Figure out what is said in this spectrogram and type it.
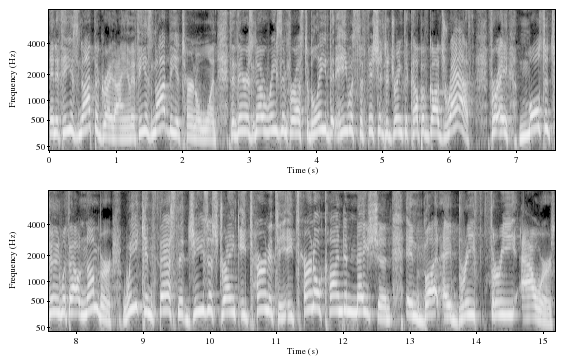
And if he is not the great I am, if he is not the eternal one, then there is no reason for us to believe that he was sufficient to drink the cup of God's wrath for a multitude without number. We confess that Jesus drank eternity, eternal condemnation in but a brief three hours.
